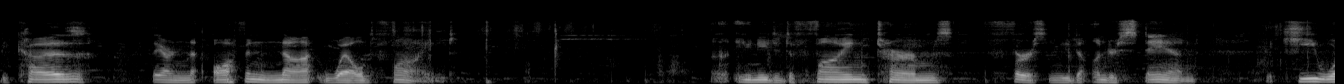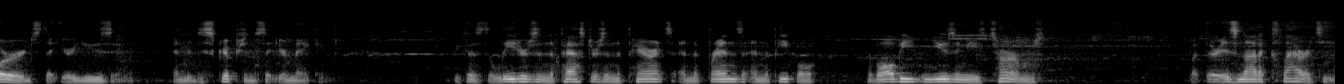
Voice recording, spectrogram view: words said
because they are often not well defined. You need to define terms first. You need to understand the key words that you're using and the descriptions that you're making. Because the leaders and the pastors and the parents and the friends and the people have all been using these terms but there is not a clarity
